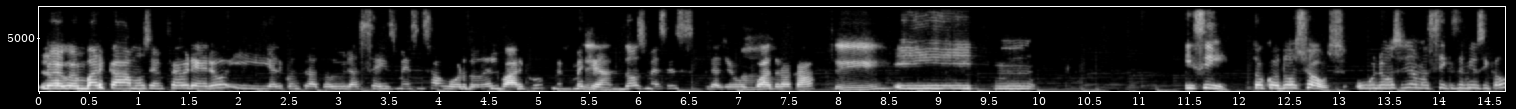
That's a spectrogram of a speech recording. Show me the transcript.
Luego embarcamos en febrero y el contrato dura seis meses a bordo del barco. Me, quedan dos meses, ya llevo ah, cuatro acá. Sí. Y, mm, y sí, tocó dos shows. Uno se llama Six the Musical,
